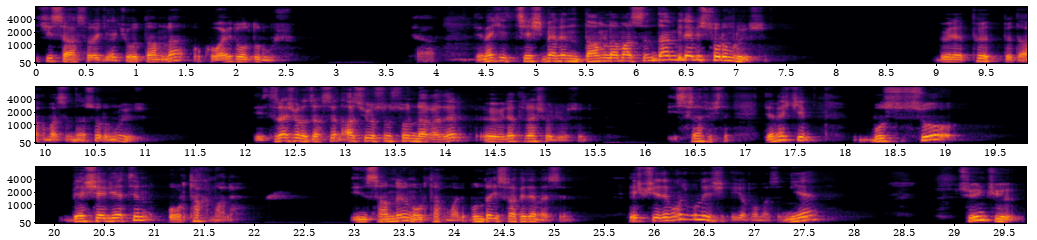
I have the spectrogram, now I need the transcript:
iki saat sonra gel ki o damla o kovayı doldurmuş. Ya, demek ki çeşmenin damlamasından bile biz sorumluyuz. Böyle pıt pıt akmasından sorumluyuz. E, tıraş olacaksın, açıyorsun sonuna kadar öyle tıraş oluyorsun. İsraf işte. Demek ki bu su beşeriyetin ortak malı. İnsanlığın ortak malı. Bunda israf edemezsin. Hiçbir şey demez, bunu yapamazsın. Niye? Çünkü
